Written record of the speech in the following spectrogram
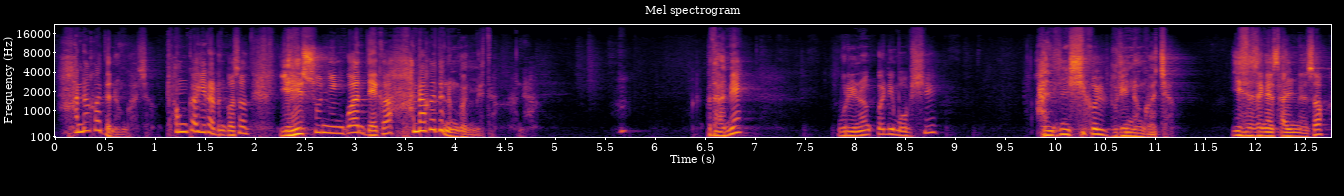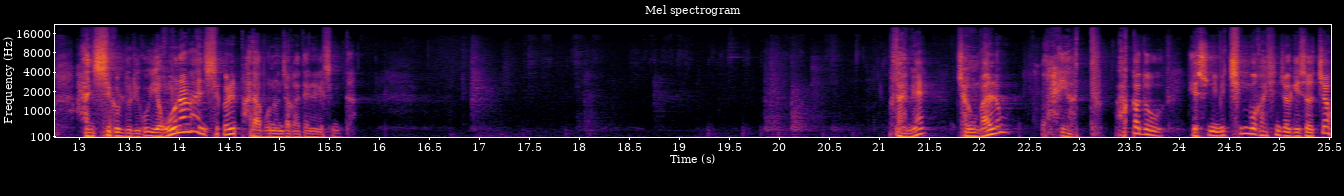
하나가 되는 거죠. 평강이라는 것은 예수님과 내가 하나가 되는 겁니다. 하나. 그 다음에 우리는 끊임없이 안식을 누리는 거죠. 이 세상에 살면서 안식을 누리고 영원한 안식을 바라보는 자가 되겠습니다. 그 다음에 정말로 quiet. 아까도 예수님이 침묵하신 적이 있었죠?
